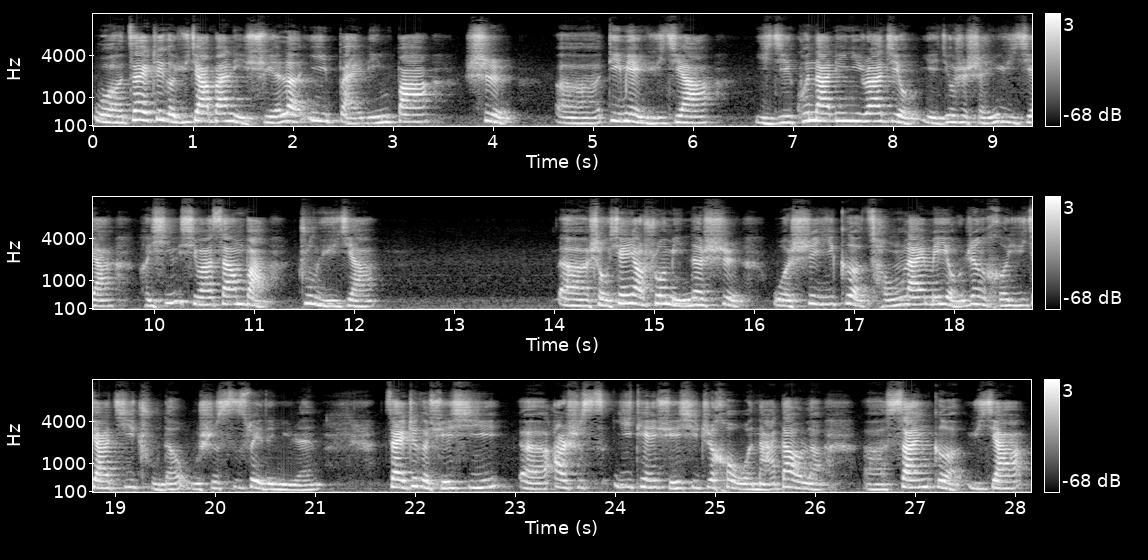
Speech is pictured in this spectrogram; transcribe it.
我在这个瑜伽班里学了一百零八式呃地面瑜伽。以及昆达利尼 Radio，也就是神瑜伽和西西瓦桑巴助瑜伽。呃，首先要说明的是，我是一个从来没有任何瑜伽基础的五十四岁的女人。在这个学习呃二十四一天学习之后，我拿到了呃三个瑜伽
